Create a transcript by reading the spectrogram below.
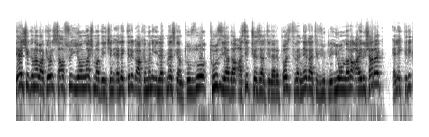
D şıkkına bakıyoruz. Saf su iyonlaşmadığı için elektrik akımını iletmezken tuzlu, tuz ya da asit çözeltileri pozitif ve negatif yüklü iyonlara ayrışarak elektrik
